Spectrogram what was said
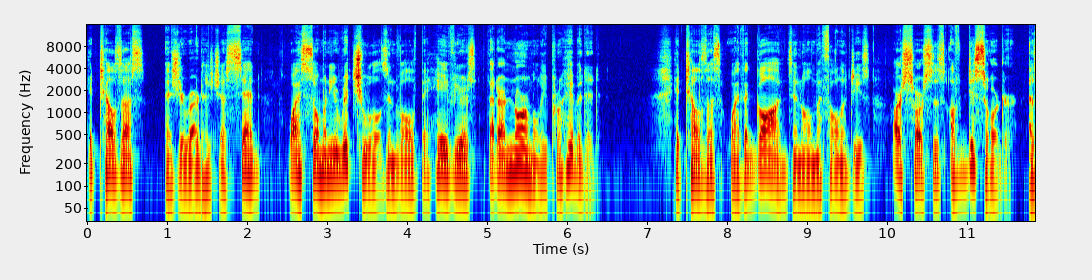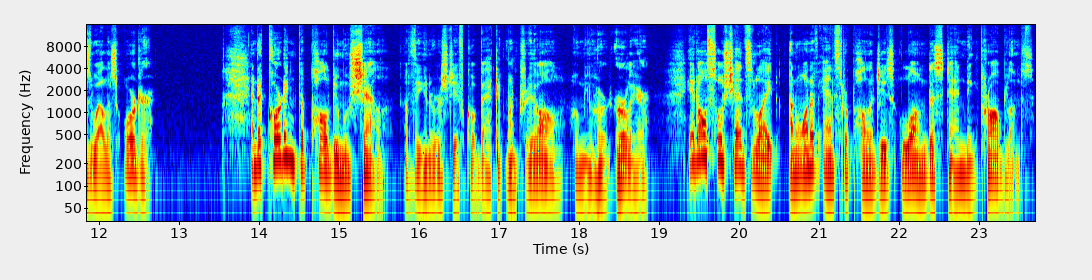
It tells us, as Girard has just said, why so many rituals involve behaviors that are normally prohibited. It tells us why the gods in all mythologies are sources of disorder as well as order. And according to Paul Dumouchel of the University of Quebec at Montreal, whom you heard earlier, it also sheds light on one of anthropology's longest standing problems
